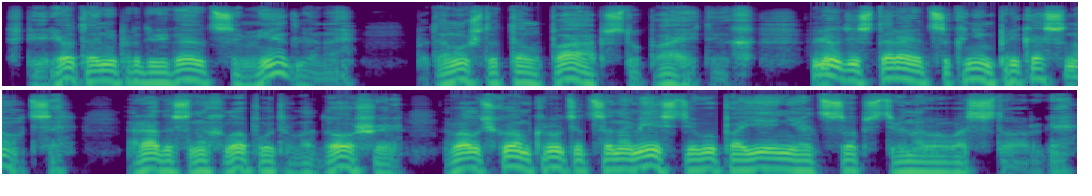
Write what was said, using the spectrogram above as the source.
Вперед они продвигаются медленно — потому что толпа обступает их. Люди стараются к ним прикоснуться. Радостно хлопают в ладоши, волчком крутятся на месте в упоении от собственного восторга.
